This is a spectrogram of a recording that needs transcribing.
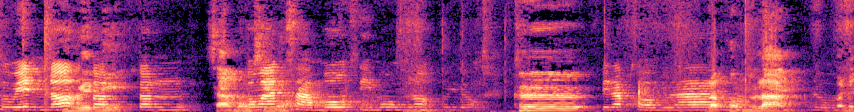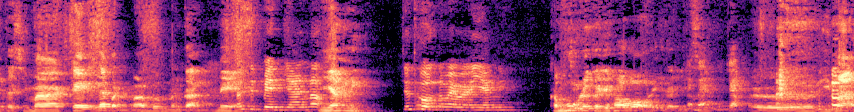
มือเว้นเนาะมื้อเว้นตอนนี่ ตอน3โมงประมาณ4โมงสามโมงสี่โมงเนาะพี่น้องคือไปรับของอยู่ล่างรับของอยู่ล่างโดยวันนี้ก็สิมาแกะและบัดมาเบิ่งนํกันแน่ก็สิเป็นยังเนาะอิหยังนี่จะทวงทำไมมายังนี่คำพูดเลยก็จะพ่อเว่าได้เลยอีกจัสิกจักเออดีมาก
